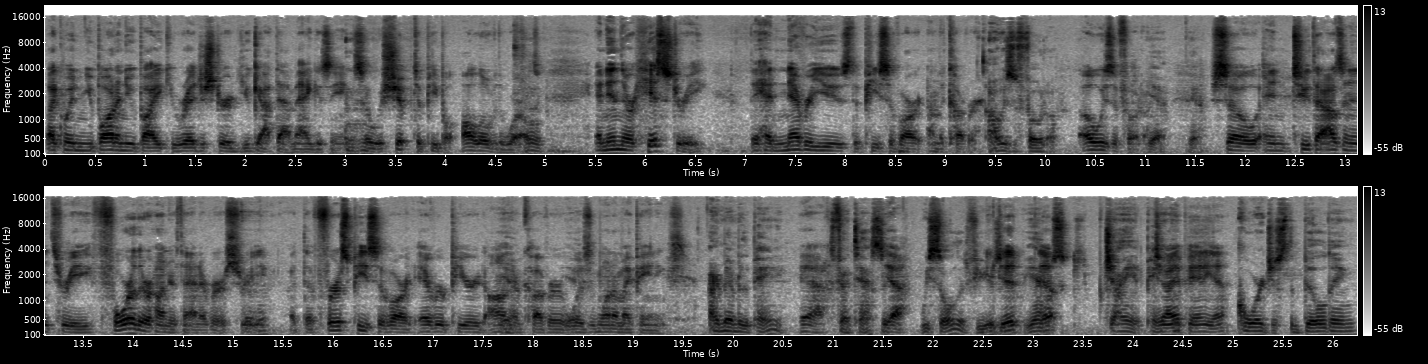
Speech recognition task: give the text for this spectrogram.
Like when you bought a new bike, you registered, you got that magazine. So it was shipped to people all over the world. And in their history, they had never used a piece of art on the cover. Always a photo. Always a photo. Yeah, yeah. So in 2003, for their 100th anniversary, uh, the first piece of art ever appeared on Yeah, their cover yeah. was one of my paintings. I remember the painting. Yeah. It's fantastic. Yeah. We sold it a few You years did? ago. Yeah. Yeah. It was giant painting. Giant painting, yeah. Gorgeous. The building.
